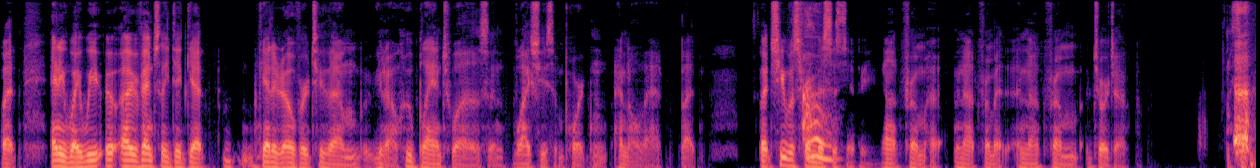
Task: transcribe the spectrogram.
But anyway, we uh, I eventually did get get it over to them. You know who Blanche was and why she's important and all that. But but she was from oh. Mississippi, not from uh, not from it, not from Georgia. So.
